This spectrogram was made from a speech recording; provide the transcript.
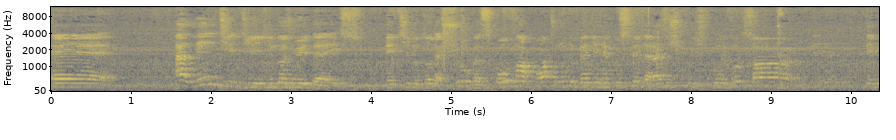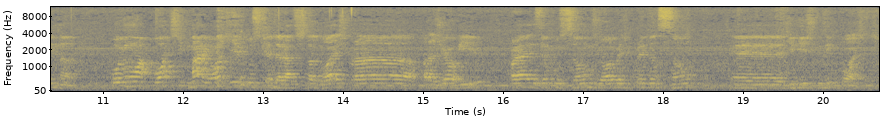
É, além de, de, em 2010, ter tido todas as chuvas, houve um aporte muito grande de recursos federais escuros. Vou só terminando. Houve um aporte maior de recursos federais estaduais para a GeoRio, para a execução de obras de prevenção é, de riscos impostos.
